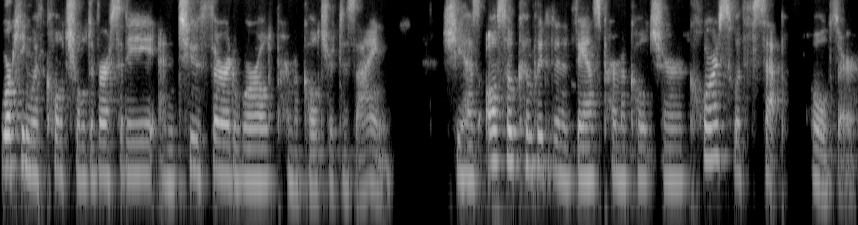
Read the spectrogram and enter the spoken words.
working with cultural diversity, and two third world permaculture design. She has also completed an advanced permaculture course with Sepp Holzer.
